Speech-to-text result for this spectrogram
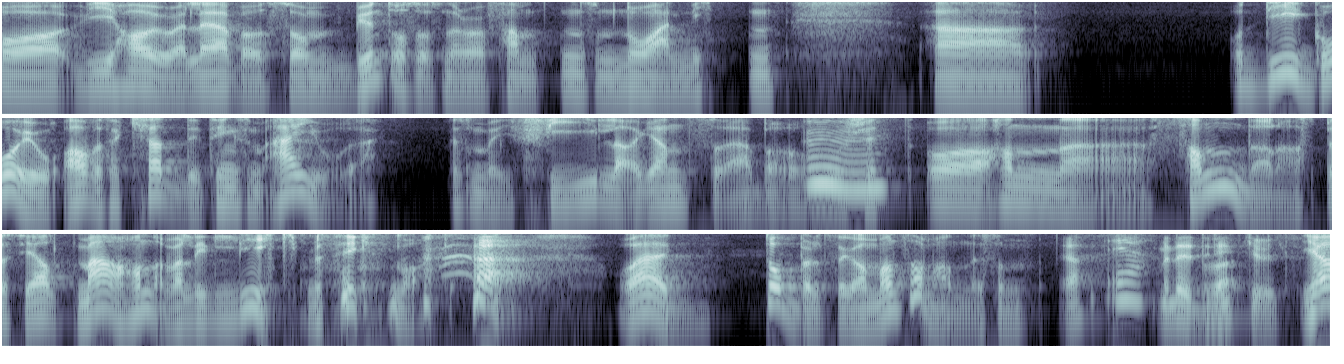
Og vi har jo elever som begynte hos oss når de var 15, som nå er 19. Eh, og de går jo av og til kledd i ting som jeg gjorde. Liksom i fila gensere. Bare, oh shit. Og han eh, Sander, da, spesielt meg, han har veldig lik musikksmak. og jeg dobbelt så gammel som han, liksom. Ja. Ja. Men det er dritkult. Ja,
